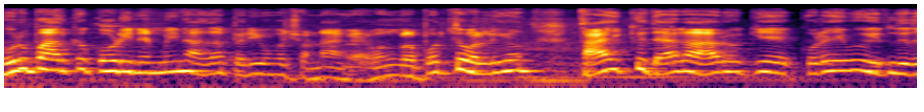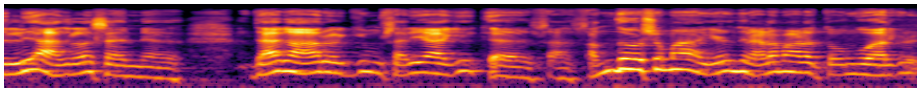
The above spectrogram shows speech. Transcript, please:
குரு பார்க்க கோடி நன்மைன்னு அதுதான் பெரியவங்க சொன்னாங்க. உங்களை பொறுத்தவரையிலையும் தாய்க்கு தேக ஆரோக்கிய குறைவு இருந்தது இல்லையா? அதெல்லாம் ச தேக ஆரோக்கியம் சரியாகி க ச சந்தோஷமாக எழுந்து நடமாட துவங்குவார்கள்.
